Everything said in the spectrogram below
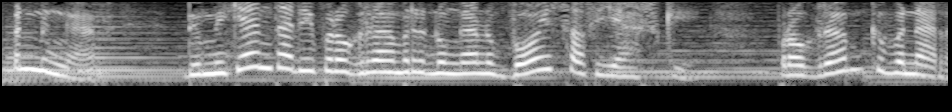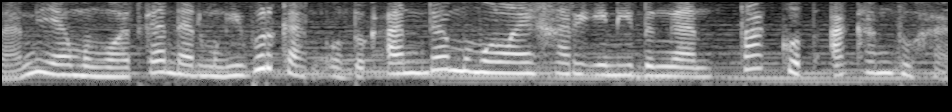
Pendengar, demikian tadi program Renungan Voice of Yaski. Program kebenaran yang menguatkan dan menghiburkan untuk Anda memulai hari ini dengan takut akan Tuhan.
